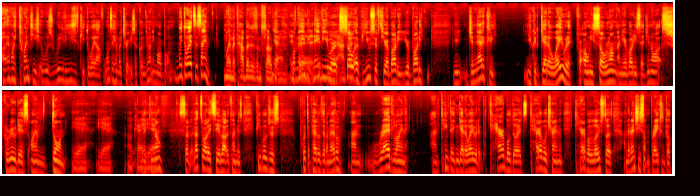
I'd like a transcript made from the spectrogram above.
"Oh, in my twenties, it was really easy to keep the weight off. Once I hit my thirties, I couldn't do it anymore. But my diet's the same. My metabolism slowed yeah. down. Well, maybe the, maybe you were so abusive to your body. Your body, you genetically you could get away with it for only so long, and your body said, "You know what? Screw this. I am done." Yeah, yeah, okay, like yeah. you know. So that's what I see a lot of time is people just put the pedal to the metal and redline it and think they can get away with it with terrible diets, terrible training, terrible lifestyles, and eventually something breaks and go,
